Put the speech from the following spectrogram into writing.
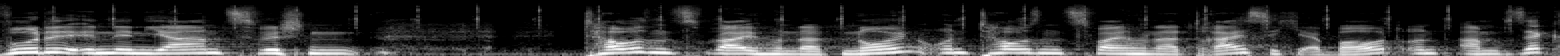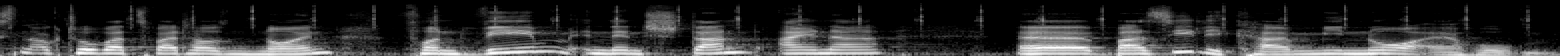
wurde in den Jahren zwischen 1209 und 1230 erbaut und am 6. Oktober 2009 von wem in den Stand einer äh, Basilika Minor erhoben?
